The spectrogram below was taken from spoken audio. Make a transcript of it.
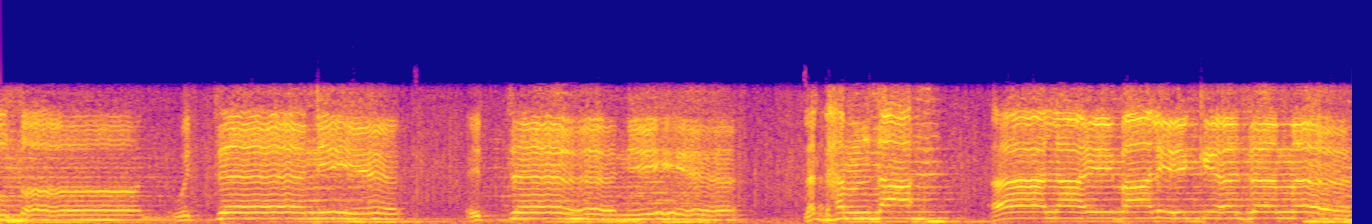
والسلطان والتانية التانية. لا ادهم زعق قال عيب عليك يا زمان.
